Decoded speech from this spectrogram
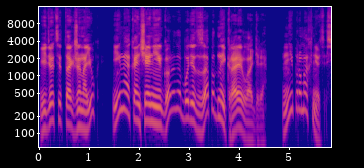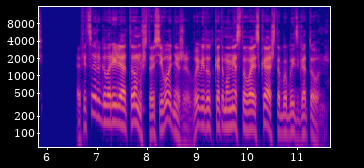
идете также на юг, и на окончании города будет западный край лагеря. Не промахнетесь. Офицеры говорили о том, что сегодня же выведут к этому месту войска, чтобы быть готовыми.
